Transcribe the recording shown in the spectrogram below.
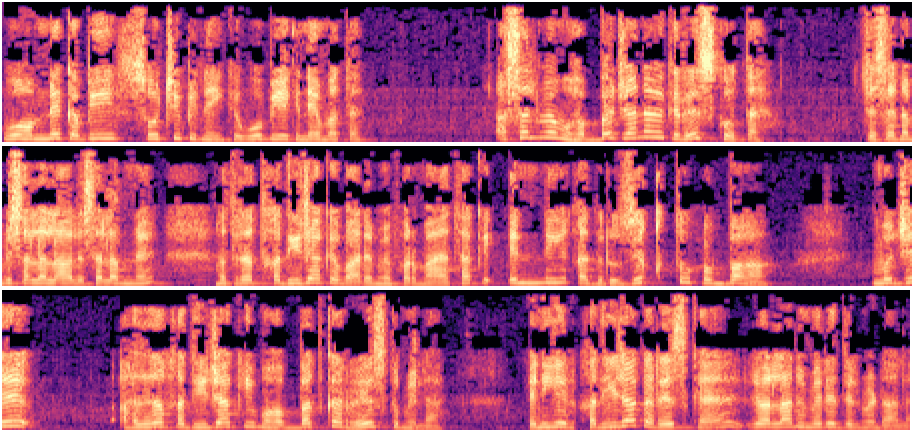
وہ ہم نے کبھی سوچی بھی نہیں کہ وہ بھی ایک نعمت ہے۔ اصل میں محبت جو ہے نا ایک رسک ہوتا ہے۔ جیسے نبی صلی اللہ علیہ وسلم نے حضرت خدیجہ کے بارے میں فرمایا تھا کہ انی قدر تو حبا، مجھے حضرت خدیجہ کی محبت کا رسک ملا۔ یعنی یہ خدیجہ کا رسک ہے جو اللہ نے میرے دل میں ڈالا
